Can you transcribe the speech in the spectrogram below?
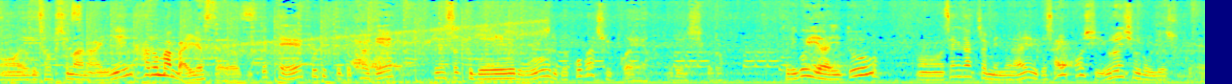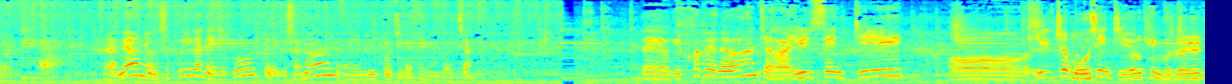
어, 여기 적심한 아이 하루만 말렸어요. 여기 끝에 뿌득뿌득하게. 그래서 그대로 이렇게 꼽아줄 거예요. 이런 식으로. 그리고 이 아이도 어, 생장점 있는 아이 이거 살포시 이런 식으로 올려줄 거예요. 이렇게. 그러면 여기서 뿌리가 내리고 또 여기서는 어, 물꽂이가 되는 거죠. 네 여기 컵에는 제가 1cm 어, 1.5cm 이렇게 물을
